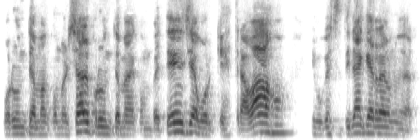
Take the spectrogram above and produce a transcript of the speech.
por un tema comercial, por un tema de competencia, porque es trabajo y porque se tenía que reanudar.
